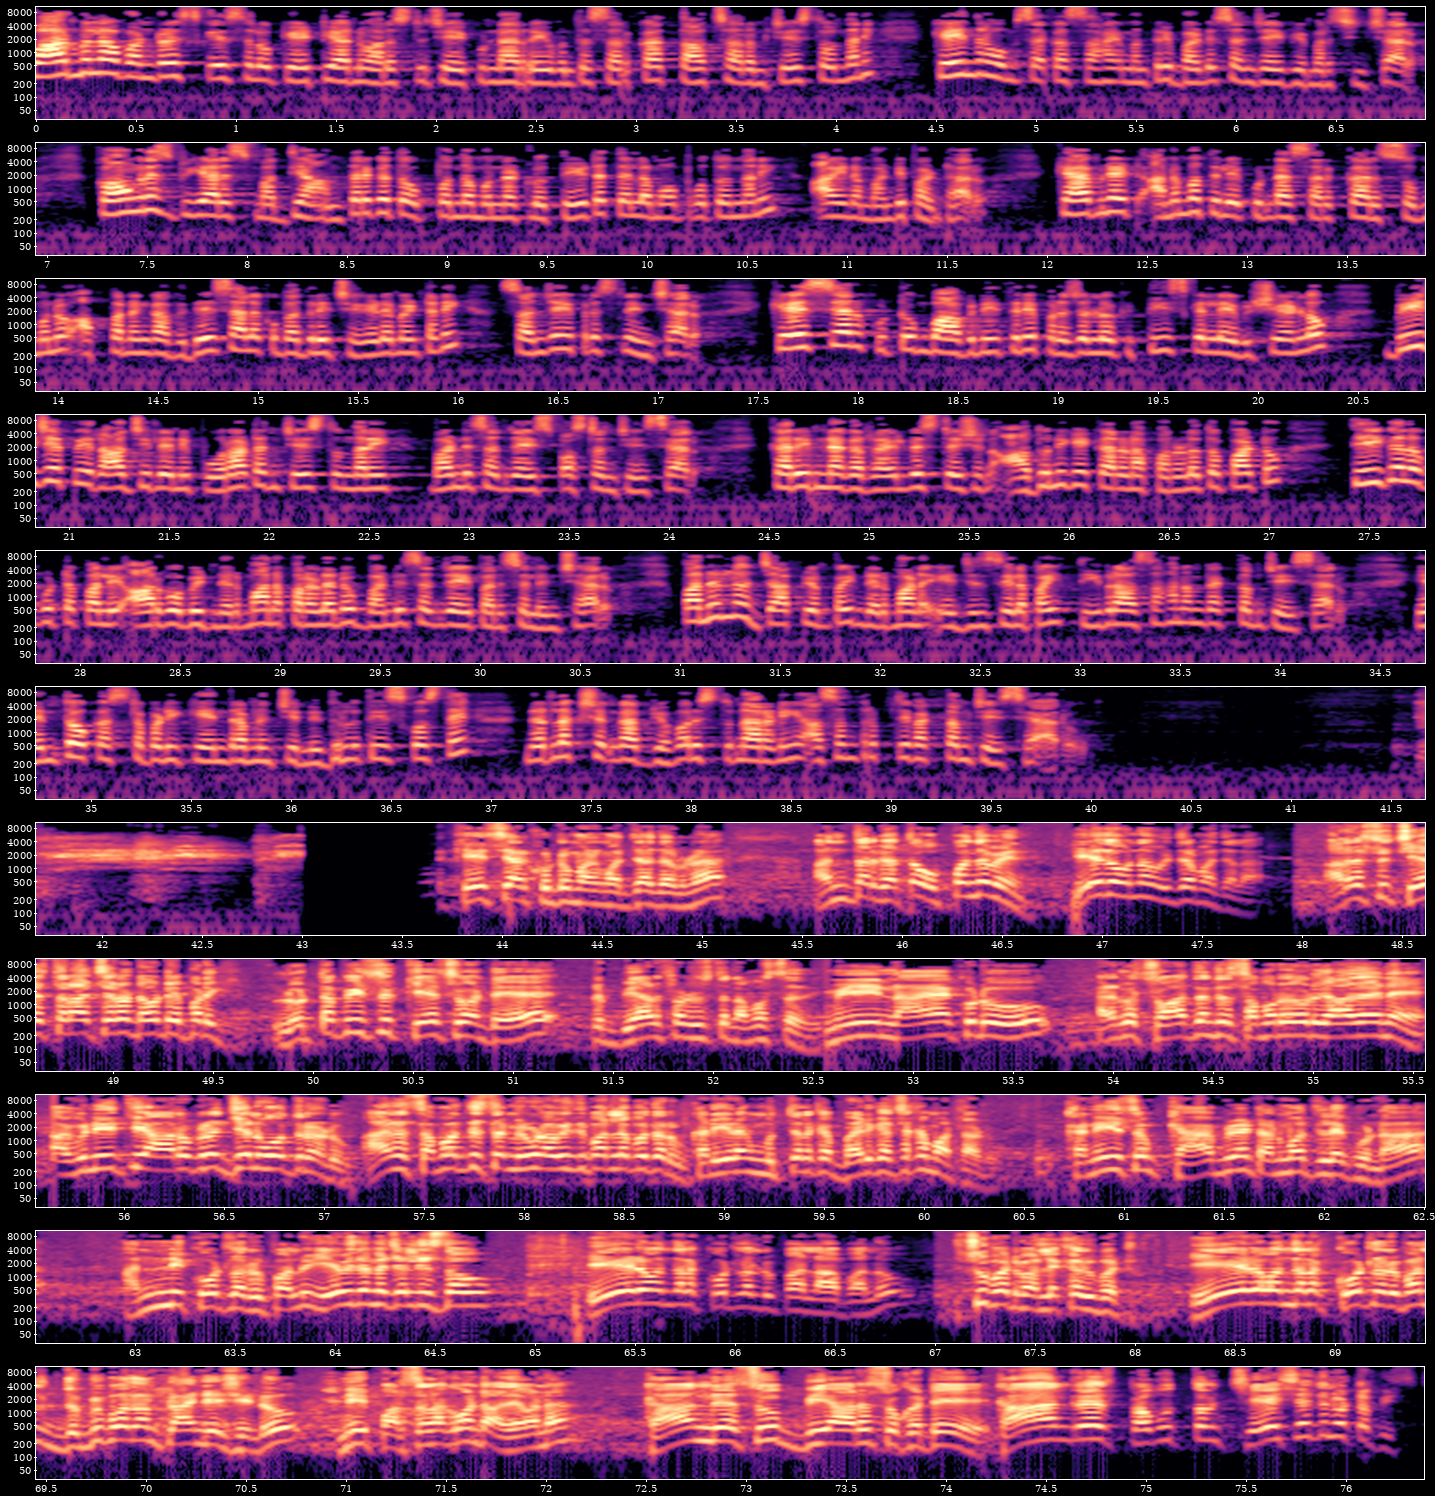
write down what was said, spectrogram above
Formula one race కేసులో కేటీఆర్ను arrest చేయకుండా రేవంత్ సర్కార్ తాత్సారం చేస్తోందని కేంద్ర హోంశాఖ సహాయ మంత్రి బండి సంజయ్ విమర్శించారు. కాంగ్రెస్ బీఆర్ఎస్ మధ్య అంతర్గత ఒప్పందం ఉన్నట్లు తేట తెల్లమోపోతోందని ఆయన మండిపడ్డారు. కేబినెట్ అనుమతి లేకుండా సర్కారు సొమ్మును అప్పనంగా విదేశాలకు బదిలీ చేయడమేంటని సంజయ్ ప్రశ్నించారు. కేసీఆర్ కుటుంబ అవినీతిని ప్రజల్లోకి తీసుకెళ్ళే విషయంలో బీజేపీ రాజీ లేని పోరాటం చేస్తుందని బండి సంజయ్ స్పష్టం చేశారు. కరీంనగర్ రైల్వే స్టేషన్ ఆధునికీకరణ పనులతో పాటు తీగలగుట్టపల్లి ఆర్ఓబి నిర్మాణ పనులను బండి సంజయ్ పరిశీలించారు. పనుల్లో జాప్యంపై నిర్మాణ ఏజెన్సీలపై తీవ్ర అసహనం వ్యక్తం చేశారు. ఎంతో కష్టపడి కేంద్రం నుంచి నిధులు తీసుకొస్తే నిర్లక్ష్యంగా వ్యవహరిస్తున్నారని అసంతృప్తి వ్యక్తం చేశారు. కేసీఆర్ కుటుంబానికి మధ్య జరిగిన అంతర్గత ఒప్పందమైంది. ఏదో ఉన్న ఇద్దరి మధ్యలో. అరెస్ట్ చేస్తారా చేరా డౌట్ ఎప్పటికి లొట్ట పీసు కేసు అంటే బీఆర్ఎస్ చూస్తే నమస్తుంది మీ నాయకుడు ఆయనకు స్వాతంత్ర సమరయోడు కాదాయనే అవినీతి ఆరోపణ జైలు పోతున్నాడు. ఆయన సమర్థిస్తే మీరు కూడా అవినీతి పడలేకపోతారు కడిగిన ముత్యాలక బయటకు వచ్చాక మాట్లాడు. కనీసం కేబినెట్ అనుమతి లేకుండా అన్ని కోట్ల రూపాయలు ఏ విధంగా చెల్లిస్తావు? ఏడు వందల కోట్ల రూపాయల లాభాలు. చూపెట్టు మరి లెక్క చూపెట్టు. ఏడు వందల కోట్ల రూపాయలు దుబ్బిపోదాం ప్లాన్ చేసిండు. నీ పర్సనల్ అకౌంట్ అదేమన్నా? కాంగ్రెస్ బీఆర్ఎస్ ఒకటే. కాంగ్రెస్ ప్రభుత్వం చేసేది లొట్టపీసు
